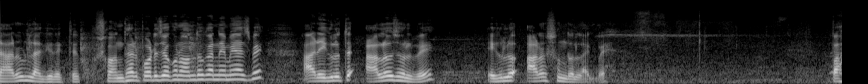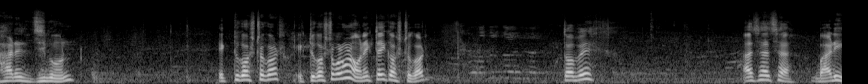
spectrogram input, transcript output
দারুণ লাগছে দেখতে। সন্ধ্যার পরে যখন অন্ধকার নেমে আসবে আর এগুলোতে আলো জ্বলবে, এগুলো আরও সুন্দর লাগবে। পাহাড়ের জীবন, একটু কষ্টকর একটু কষ্টকর মানে অনেকটাই কষ্টকর। তবে আচ্ছা আচ্ছা বাড়ি।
